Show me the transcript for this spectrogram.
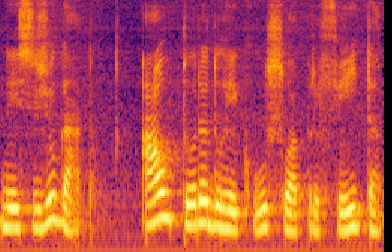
nesse julgado. A autora do recurso, a prefeita,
